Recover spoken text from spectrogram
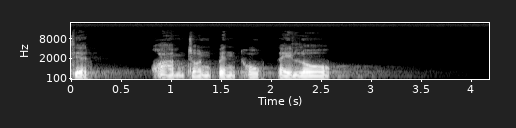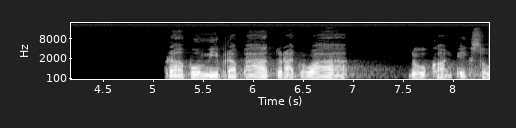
97. ความจนเป็นทุกข์ในโลก พระผู้มีพระภาคตรัสว่า ดูก่อนภิกษุ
